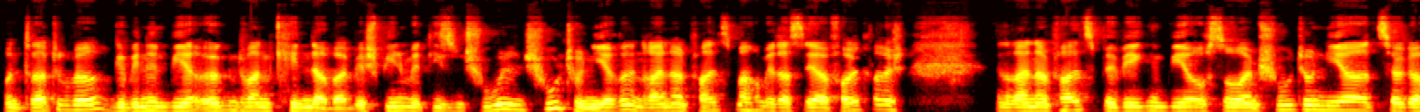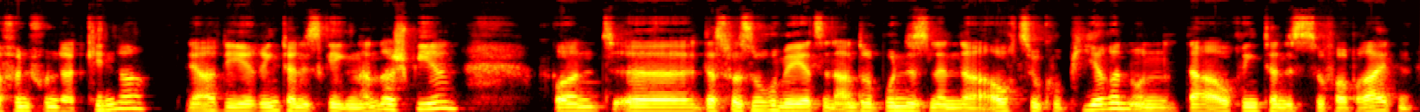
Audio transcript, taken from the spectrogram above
und darüber gewinnen wir irgendwann Kinder, weil wir spielen mit diesen Schulen Schulturniere. In Rheinland-Pfalz machen wir das sehr erfolgreich. In Rheinland-Pfalz bewegen wir auf so einem Schulturnier circa 500 Kinder, ja, die Ringtennis gegeneinander spielen. Und äh, das versuchen wir jetzt in andere Bundesländer auch zu kopieren und da auch Ringtennis zu verbreiten.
